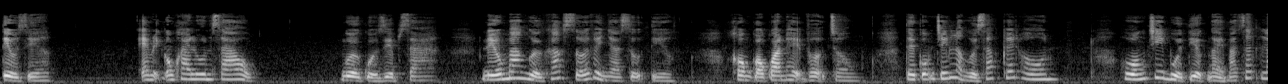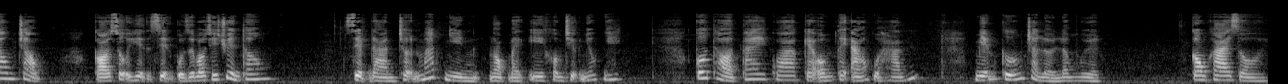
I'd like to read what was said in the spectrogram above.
Tiểu Diệp, Em định công khai luôn sao? Người của Diệp ra Nếu mang người khác sới về nhà sự tiệc, Không có quan hệ vợ chồng, Thì cũng chính là người sắp kết hôn. Huống chi buổi tiệc ngày mai rất long trọng có sự hiện diện của giới báo chí truyền thông. Diệp đàn trợn mắt nhìn Ngọc Bạch Y không chịu nhúc nhích. Cô thỏ tay qua kéo ống tay áo của hắn, Miễn cưỡng trả lời Lâm Nguyệt. Công khai rồi.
